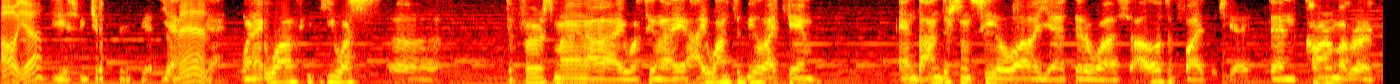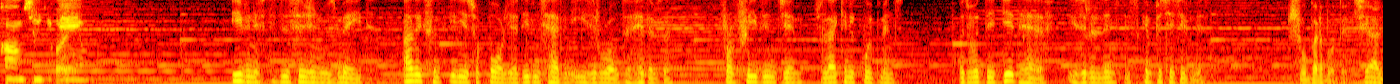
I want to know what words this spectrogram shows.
Oh yeah. GSP. Yeah. yeah man. Yeah. When I was, he was uh, the first man. I was thinking, I, I want to be like him. And Anderson Silva, yeah, there was a lot of fighters, yeah. Then Conor McGregor comes into the game. Even if the decision was made, Alex and Ilia Topuria didn't have an easy road ahead of them, from freezing gym to lacking equipment, but what they did have is relentless competitiveness. Super potencial,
